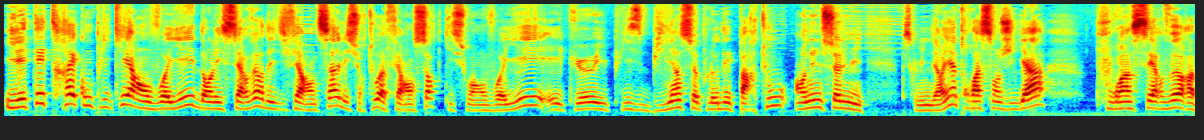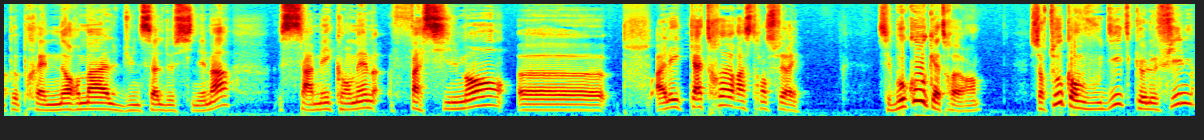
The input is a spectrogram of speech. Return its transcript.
il était très compliqué à envoyer dans les serveurs des différentes salles et surtout à faire en sorte qu'ils soient envoyés et qu'ils puissent bien s'uploader partout en une seule nuit. Parce que mine de rien, 300 gigas pour un serveur à peu près normal d'une salle de cinéma, ça met quand même facilement, euh, allez, 4 heures à se transférer. C'est beaucoup 4 heures. Hein. Surtout quand vous dites que le film,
